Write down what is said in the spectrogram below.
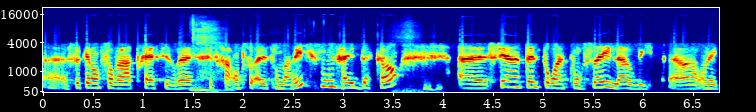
ce qu'elle en fera après, c'est vrai, ce sera entre elle et son mari, on va être d'accord. Si un appelle pour un conseil, là oui, est,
